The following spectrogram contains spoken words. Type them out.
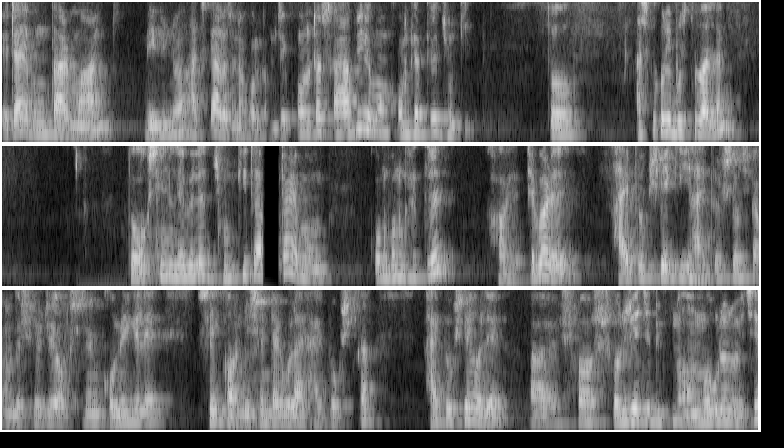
এটা এবং তার মান বিভিন্ন আজকে আলোচনা করলাম যে কোনটা স্বাভাবিক এবং কোন ক্ষেত্রে ঝুঁকি। তো আশা করি বুঝতে পারলেন। তো অক্সিজেন লেভেলের ঝুঁকিটা এবং কোন কোন ক্ষেত্রে হয়? এবারে হাইপোক্সিয়া কি? হাইপোক্সিয়া হচ্ছে আমাদের শরীরে অক্সিজেন কমে গেলে সেই কন্ডিশনটাকে বলা হয় হাইপোক্সিয়া হাইপোক্সিয়া হলে শরীরে যে বিভিন্ন অঙ্গগুলো রয়েছে,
